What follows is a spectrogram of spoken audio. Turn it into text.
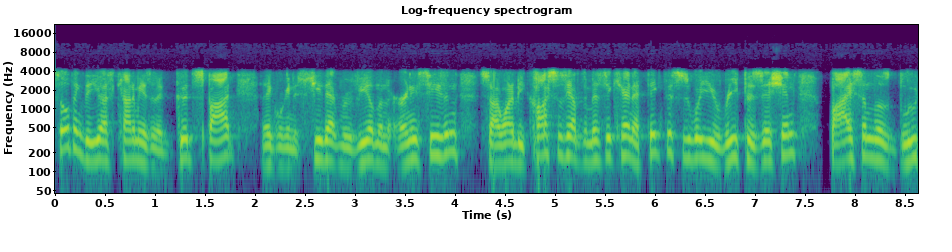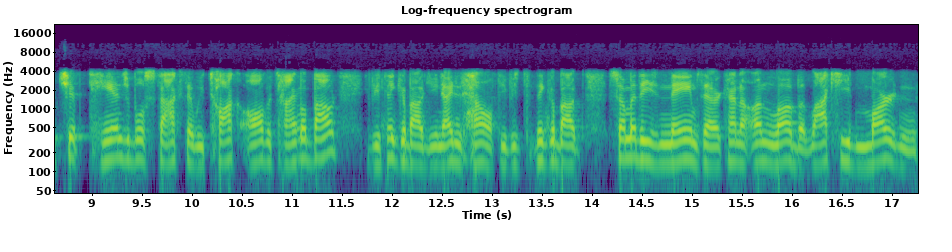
still think the U.S. economy is in a good spot. I think we're going to see that revealed in the earnings season. So I want to be cautiously optimistic here, and I think this is where you reposition, buy some of those blue chip tangible stocks that we talk all the time about. If you think about United Health, if you think about some of these names that are kind of unloved, but Lockheed Martin,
